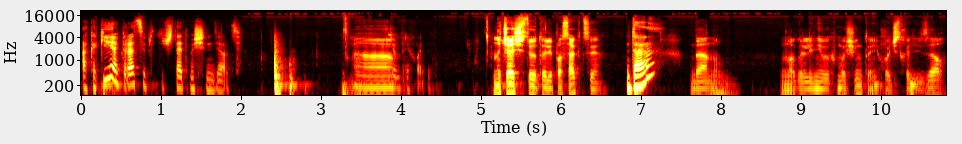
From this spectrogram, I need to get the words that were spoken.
а какие операции предпочитает мужчина делать? А, чем приходит? Но чаще всего это липосакции. Да? Да, ну, много ленивых мужчин, кто не хочет ходить в зал.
